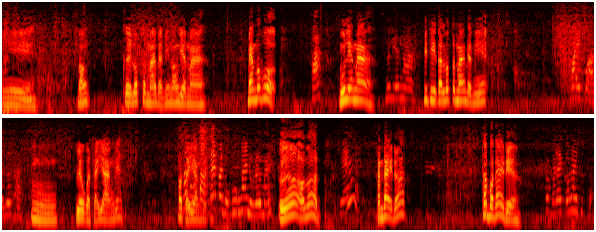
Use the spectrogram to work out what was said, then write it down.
นี่น้องเคยลดต้นไม้แบบนี้น้องเรียนมา แม่นบ่ผู้คะหนูเรียนมาหนูเรียนมา วิธีการลดต้นไม้แบบนี้ไวกว่าด้วยค่ะ อืม เร็วกว่าสายยางเด้เพราะสายยางถ้หนูตัดได้ปลาดุกลุงให้หนูเลยไหมเออเอาเลิศเจ๊กันได้เด้อถ้าบ่ได้เด้อถ้าไม่ได้ก็ให้ทุกคน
